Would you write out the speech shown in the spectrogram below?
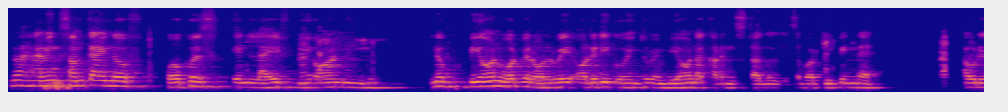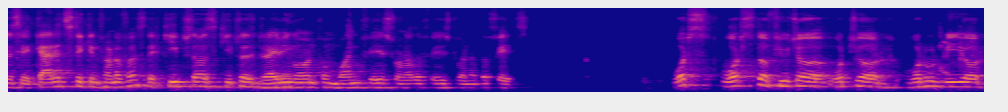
you know having some kind of purpose in life beyond you know beyond what we're already already going through and beyond our current struggles. It's about keeping that how would you say carrot stick in front of us that keeps us keeps us driving on from one phase to another phase to another phase. What's what's the future what's your what would be your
